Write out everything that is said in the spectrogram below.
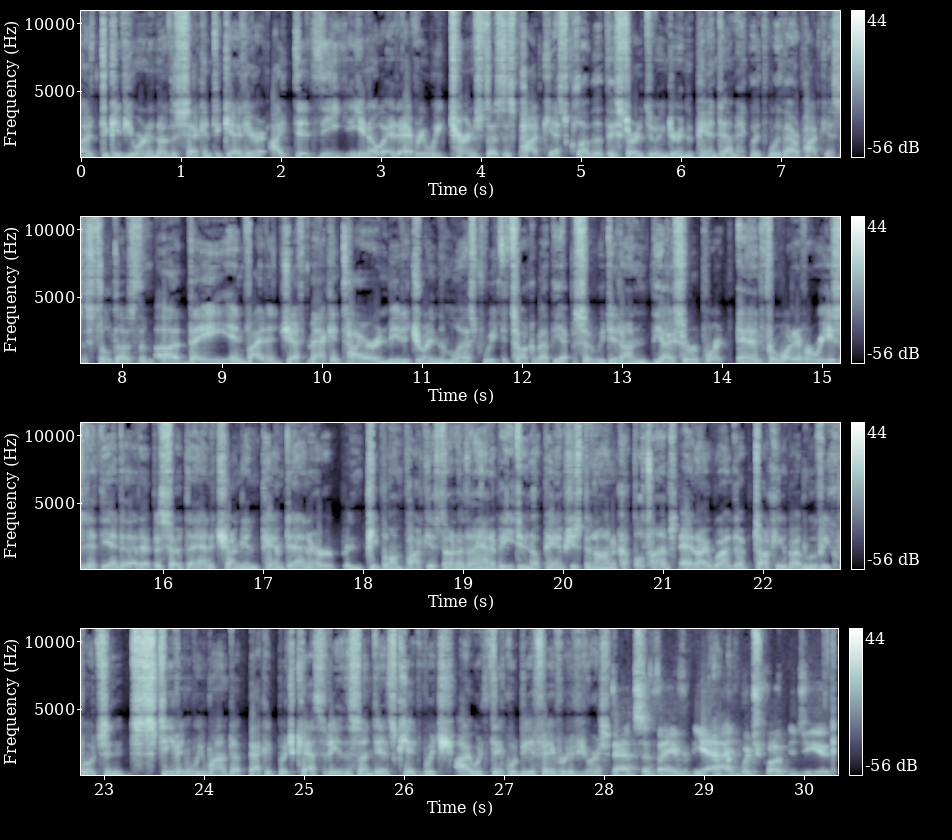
uh, to give you another second to get here, I did the, you know, every week Turns does this podcast club that they started doing during the pandemic with, with our podcast and still does them. Uh, they invited Jeff McIntyre and me to join them last week to talk about the episode we did on the ICER report. And for whatever reason, at the end of that episode, Diana Chung and Pam Danaher, and people on podcast don't know Diana, but you do know Pam. She's been on a couple of times. And I wound up talking about movie quotes. And Stephen, we wound up back at Butch Cassidy and the Sundance Kid, which I would think would be a favorite of yours. That's a favorite. Yeah. Which quote did you use?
